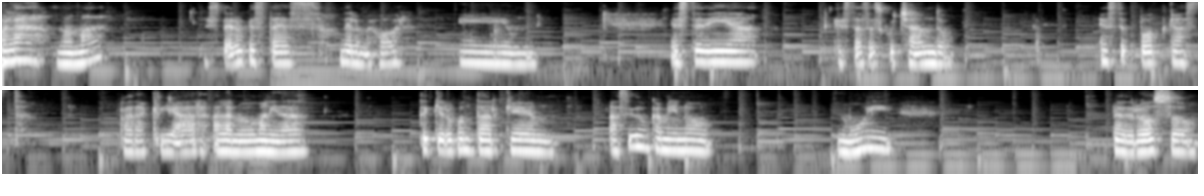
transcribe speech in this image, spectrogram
Hola mamá, espero que estés de lo mejor. Y um, este día que estás escuchando este podcast para criar a la nueva humanidad, te quiero contar que um, ha sido un camino muy pedroso,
